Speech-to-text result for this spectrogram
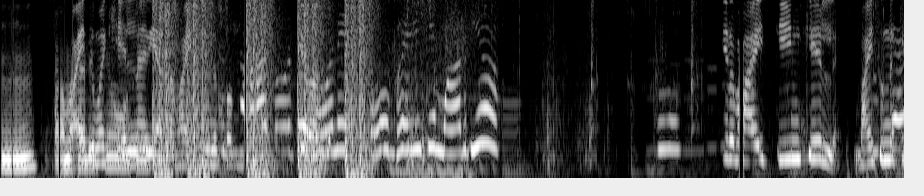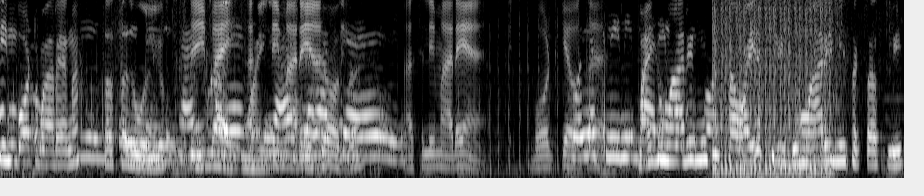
भाई तुम्हें खेलना? नहीं आता भाई तुमने तो ओ भाई के मार दिया। फिर भाई तीन किल भाई तूने तीन बॉट मारे हैं ना? तो सच बोलियो। नहीं भाई असली मारे हैं? असली मारे हैं। बोट क्या होता है। भाई तू मार ही नहीं सकता भाई असली। तू मार ही नहीं सकता असली।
